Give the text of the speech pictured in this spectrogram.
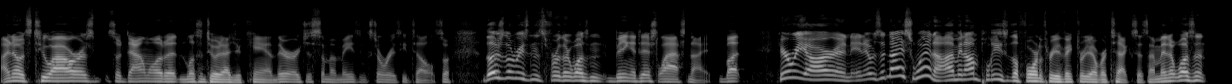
I know it's two hours, so download it and listen to it as you can. There are just some amazing stories he tells. So those are the reasons for there wasn't being a dish last night. But here we are, and, and it was a nice win. I mean, I'm pleased with the four to three victory over Texas. I mean, it wasn't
